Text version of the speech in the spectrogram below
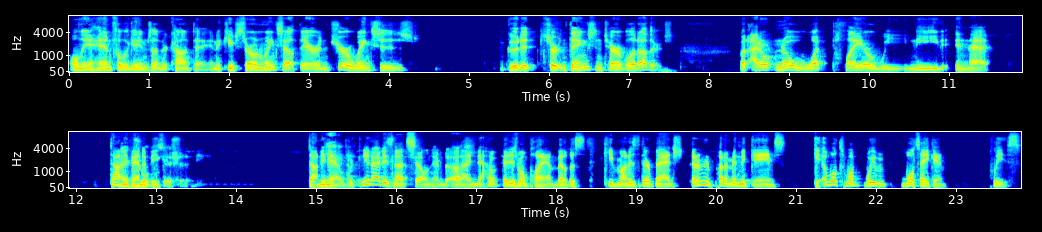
only a handful of games under Conte, and it keeps throwing Winks out there. And sure, Winks is good at certain things and terrible at others, but I don't know what player we need in that Donny Van de Beek. position. Donny Yeah, Van de but Beek. United's not selling him to us. I know they just won't play him. They'll just keep him on his their bench. They don't even put him in the games. We'll, we'll we we'll take him, please.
